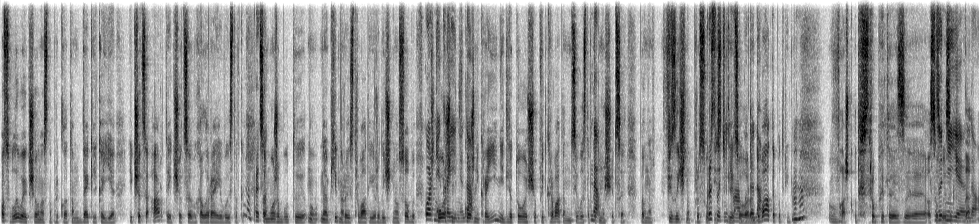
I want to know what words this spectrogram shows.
Особливо, якщо у нас, наприклад, там декілька є. Якщо це арт, якщо це в галереї виставки, Наприклад. це може бути ну, необхідно реєструвати юридичні особи В кожній країні, в да. країні для того, щоб відкривати ну, ці виставки, Да. тому що це певна фізична присутність, Присутність для цього бути, да. орендувати потрібно. Важко буде зробити з е, З особистих. однією, да. да.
